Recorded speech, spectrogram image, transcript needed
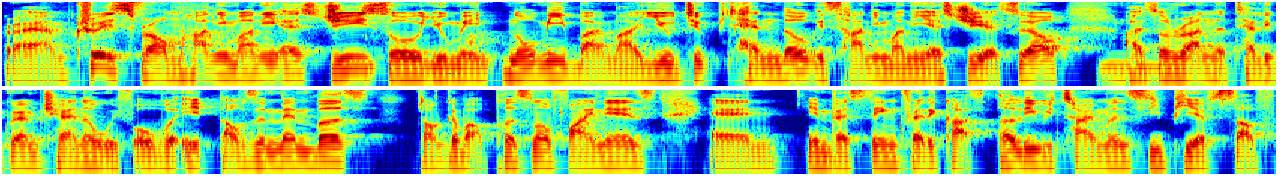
Right, I'm Chris from Honey Money SG. So you may know me by my YouTube handle. It's Honey Money SG as well. I also mm. run a Telegram channel with over 8,000 members. Talk about personal finance and investing, credit cards, early retirement, CPF stuff.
